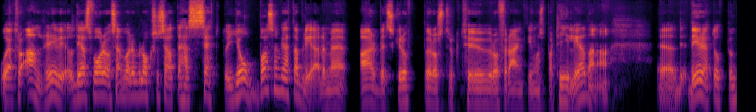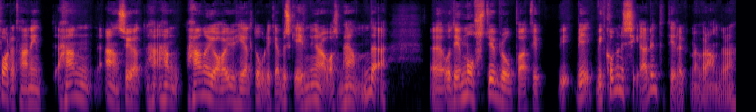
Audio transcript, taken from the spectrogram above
Och jag tror aldrig, och dels var det, och sen var det väl också så att det här sättet att jobba som vi etablerade med arbetsgrupper och struktur och förankring hos partiledarna. Eh, det är ju rätt uppenbart att han, inte, han anser ju att han, han och jag har ju helt olika beskrivningar av vad som hände. Eh, och det måste ju bero på att vi, vi, vi kommunicerade inte tillräckligt med varandra.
